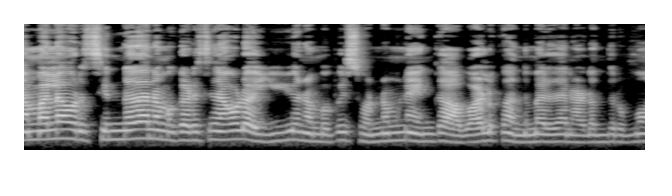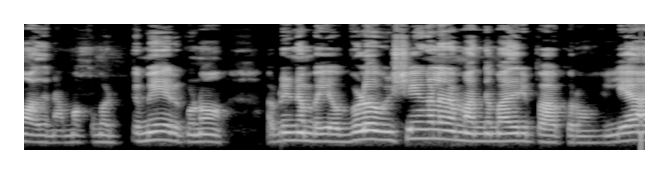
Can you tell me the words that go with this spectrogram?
நம்மலாம் ஒரு சின்னதாக நம்ம கிடச்சினா கூட ஐயோ நம்ம போய் சொன்னோம்னா எங்கே அவளுக்கும் அந்த மாதிரி தான் நடந்துருமோ? அது நமக்கு மட்டுமே இருக்கணும். அப்படின்னு நம்ம எவ்வளோ விஷயங்களை நம்ம அந்த மாதிரி பார்க்குறோம் இல்லையா?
